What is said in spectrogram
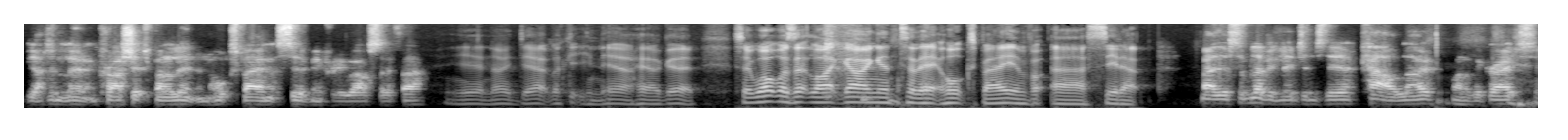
yeah, I didn't learn it in Christchurch, but I learned it in Hawke's Bay, and it's served me pretty well so far. Yeah, no doubt. Look at you now. How good. So, what was it like going into that Hawke's Bay inv- uh, setup? Mate, there's some living legends there. Carl Lowe, one of the greats.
